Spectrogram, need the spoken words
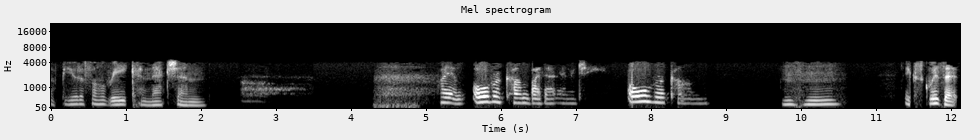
A beautiful reconnection I am overcome by that energy. Overcome. Mhm. Exquisite.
